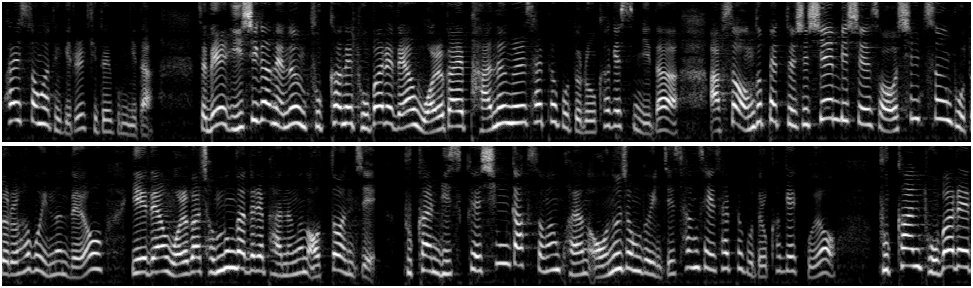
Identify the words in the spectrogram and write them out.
활성화되기를 기대해 봅니다. 자, 내일 이 시간에는 북한의 도발에 대한 월가의 반응을 살펴보도록 하겠습니다. 앞서 언급했듯이 CNBC에서 심층 보도를 하고 있는데요. 이에 대한 월가 전문가들의 반응은 어떤지, 북한 리스크의 심각성은 과연 어느 정도인지 상세히 살펴보도록 하겠고요. 북한 도발에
